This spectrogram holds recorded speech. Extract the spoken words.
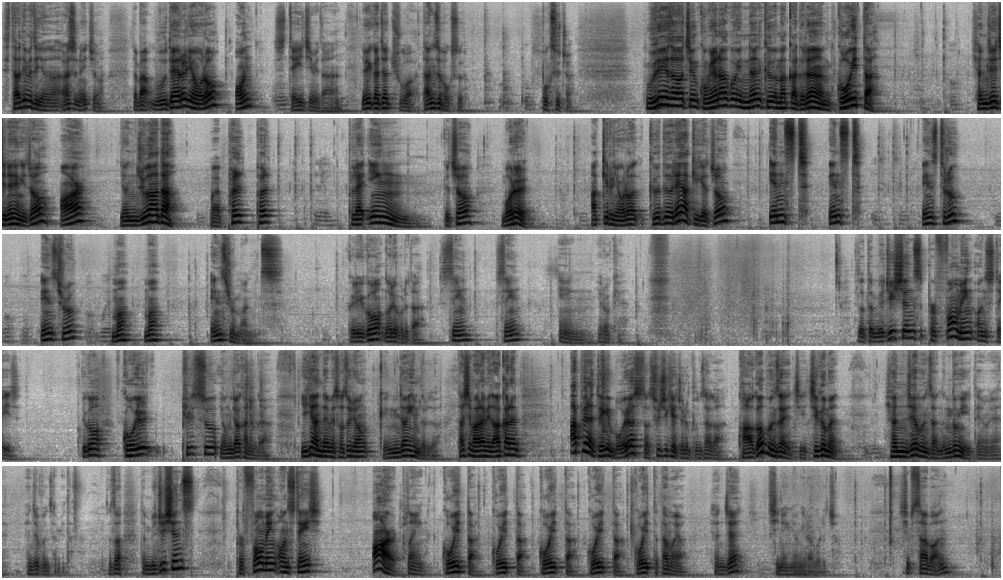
스타디움에도 영어 할 수는 있죠. 자, 봐 무대를 영어로 on stage입니다. 여기까지 주어 단수 복수 복수죠. 무대에서 지금 공연하고 있는 그 음악가들은 고 있다. 현재 진행형이죠. are 연주하다. 뭐야? 플, 플, playing. 그렇죠? 뭐를 악기를 영어로 그들의 악기겠죠? inst, inst, instru, instru? 뭐, 뭐, instruments. 그리고 노래 부르다. sing, sing, ing. 이렇게. 그래서 the musicians performing on stage. 이거 고1 필수 영작하는 거야. 이게 안 되면 서술형 굉장히 힘들어져. 다시 말합니다. 아까는 앞에는 되게 뭐였어? 수식해 주는 분사가 과거 분사였지. 지금은 현재 분사 능동이기 때문에 현재 분사입니다. 그래서 the musicians performing on stage are playing 고 있다, 고 있다, 고 있다, 고 있다, 고 있다. 다 뭐야? 현재 진행형이라고 그랬죠. 14번.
